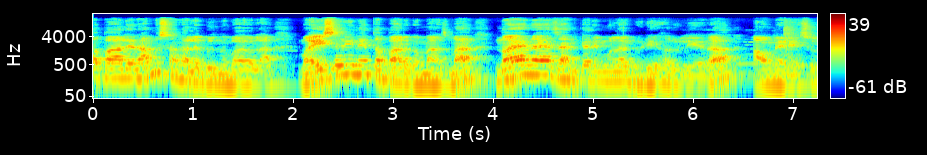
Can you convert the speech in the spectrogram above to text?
तपाईँहरूले राम्रोसँगले बुझ्नुभयो होला। म यसरी नै तपाईँहरूको माझमा नयाँ नयाँ जानकारीमूलक भिडियोहरू लिएर आउने नै छु।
